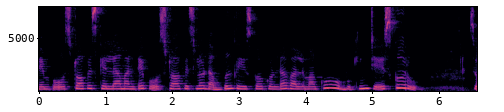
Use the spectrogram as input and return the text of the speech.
మేము పోస్ట్ ఆఫీస్కి వెళ్ళామంటే పోస్ట్ ఆఫీస్లో డబ్బులు తీసుకోకుండా వాళ్ళు మాకు బుకింగ్ చేసుకోరు. సో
